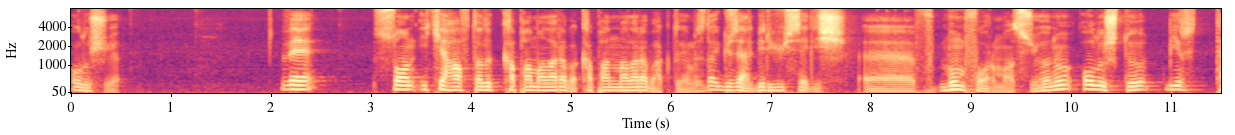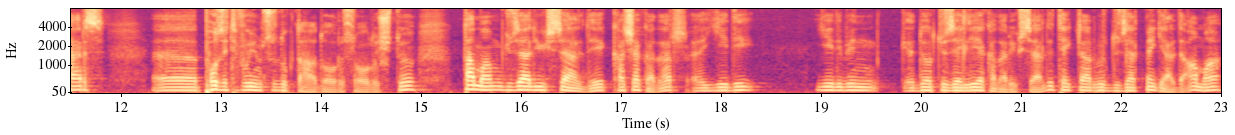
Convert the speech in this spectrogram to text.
oluşuyor. Ve son iki haftalık kapamalara kapanmalara baktığımızda güzel bir yükseliş e, mum formasyonu oluştu. Bir ters e, pozitif uyumsuzluk daha doğrusu oluştu. Tamam güzel yükseldi. Kaça kadar? E, 7 7450'ye kadar yükseldi. Tekrar bir düzeltme geldi ama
